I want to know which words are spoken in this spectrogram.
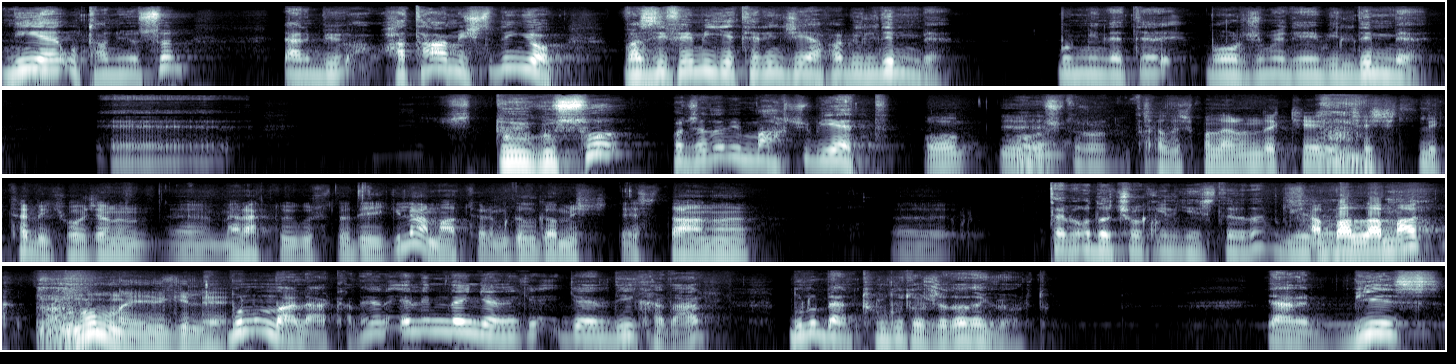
Niye utanıyorsun? Yani bir hata mı işledin? Yok. Vazifemi yeterince yapabildim mi? Bu millete borcumu ödeyebildim mi? Ee, duygusu hocada bir mahcubiyet O e, oluştururdu. tabii. çalışmalarındaki çeşitlilik tabii ki hocanın e, merak duygusuyla da ilgili ama atıyorum Gılgamış destanı, Tabii o da çok ilginçtir. değil mi? çabalamak bununla ilgili. Bununla alakalı. Yani elimden gel- geldiği kadar bunu ben Turgut Hoca'da da gördüm. Yani biz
